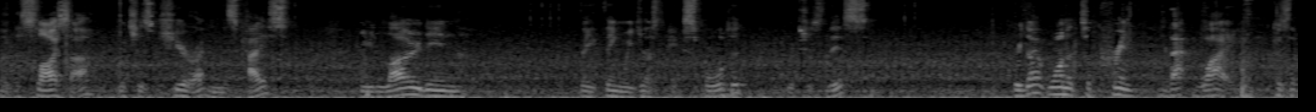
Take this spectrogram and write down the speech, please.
the, the slicer, which is Cura in this case. You load in the thing we just exported, which is this. We don't want it to print that way because it,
